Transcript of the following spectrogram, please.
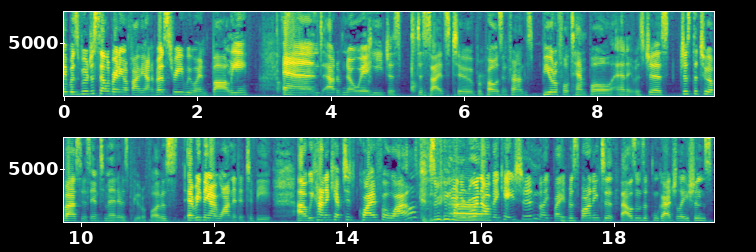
it was. We were just celebrating our five year anniversary. We were in Bali, and out of nowhere, he just decides to propose in front of this beautiful temple, and it was just just the two of us. It was intimate. It was beautiful. It was everything I wanted it to be. Uh, we kind of kept it quiet for a while because we didn't want to ruin our vacation, like by responding to thousands of congratulations,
